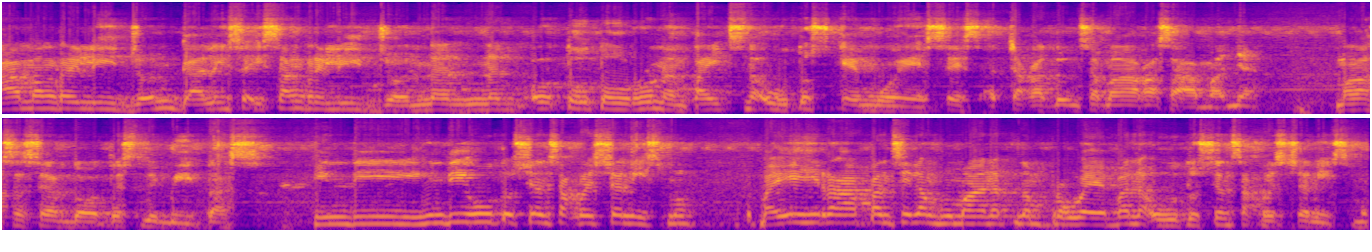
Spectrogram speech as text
tamang religion galing sa isang religion na nagtuturo ng tithes na utos kay Moises at saka dun sa mga kasama niya, mga sacerdotes libitas. Hindi hindi utos yan sa Kristyanismo. Mahihirapan silang humanap ng pruweba na utos yan sa Kristyanismo.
